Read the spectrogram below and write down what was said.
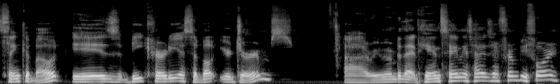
think about is be courteous about your germs. Uh, remember that hand sanitizer from before?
